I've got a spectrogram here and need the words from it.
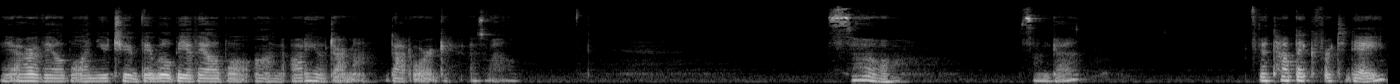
They are available on YouTube. They will be available on audiodharma.org as well. So, Sangha. The topic for today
